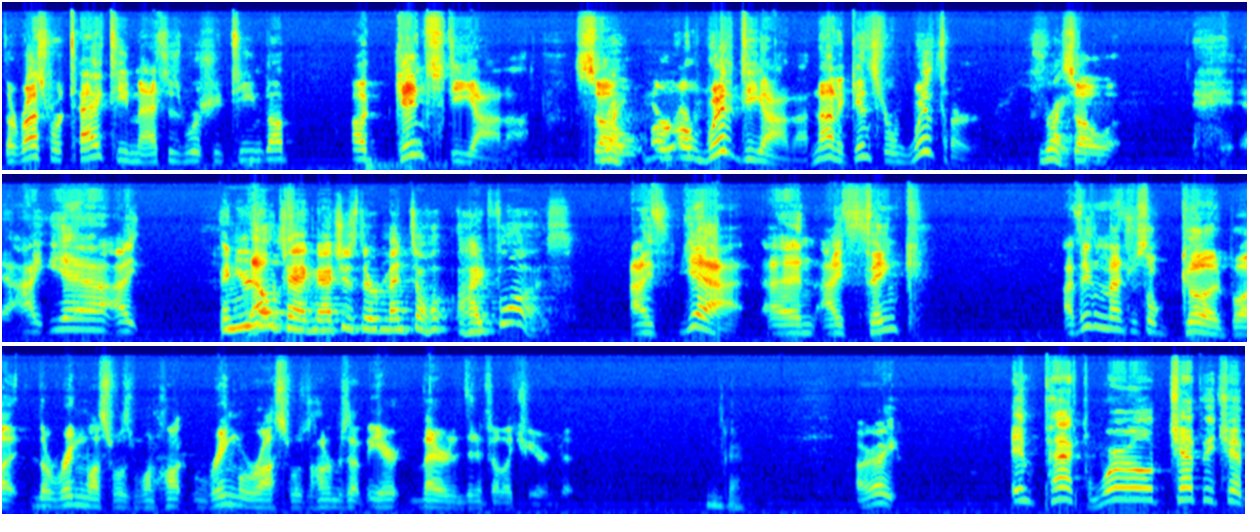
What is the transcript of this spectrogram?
the rest were tag team matches where she teamed up against Deonna. So Right. or, or with Deonna, not against her, with her. Right. So I yeah, I and you that know, was- tag matches they're meant to hide flaws. I yeah, and I think I think the match was so good, but the ring rust was one hundred ring rust was one hundred percent there, and it didn't feel like she earned it. Okay. All right, Impact World Championship.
